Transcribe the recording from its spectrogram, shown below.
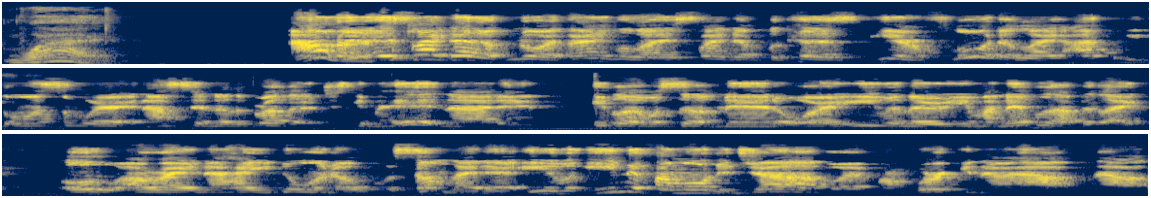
why? I don't know. It's like that up north. I ain't gonna lie. It's like that because here in Florida, like I could be going somewhere and I see another brother just give my head nod and people like, "What's up, man?" Or even though in my neighborhood, I'll be like, "Oh, all right, now how you doing?" Or something like that. Even even if I'm on the job or if I'm working or out out,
